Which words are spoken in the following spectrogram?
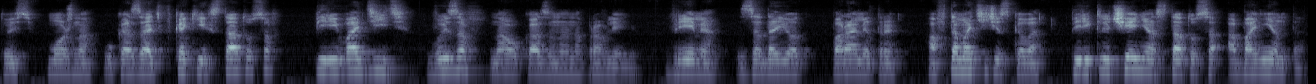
То есть можно указать в каких статусах переводить вызов на указанное направление. Время задает параметры автоматического переключения статуса абонента.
